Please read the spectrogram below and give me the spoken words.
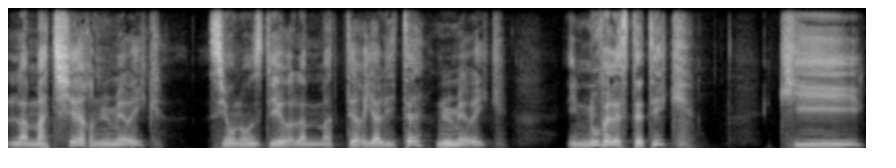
la matière numérique, si on ose dire la matérialité numérique, une nouvelle esthétique qui,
